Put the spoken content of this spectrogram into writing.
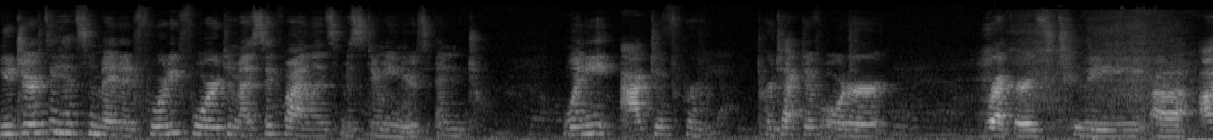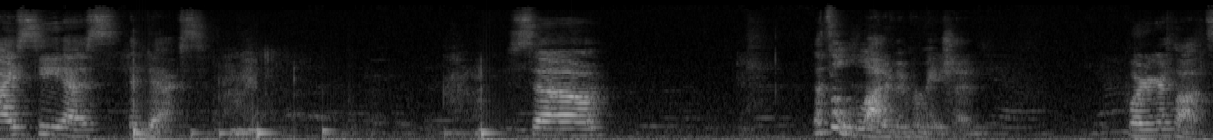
New Jersey had submitted 44 domestic violence misdemeanors and 20 active pr- protective order records to the uh, ICS index. So, that's a lot of information. What are your thoughts?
